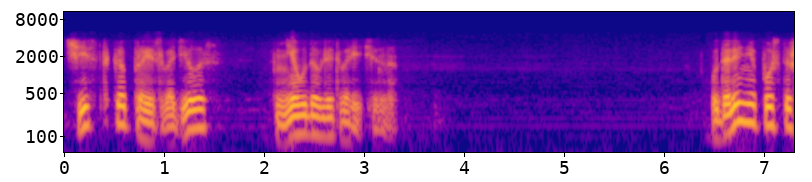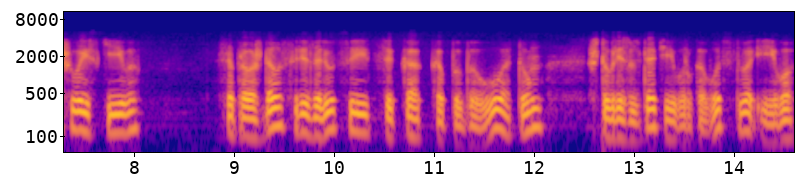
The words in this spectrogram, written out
чистка производилась неудовлетворительно. Удаление Постышева из Киева сопровождалось резолюцией ЦК КПБУ о том, что в результате его руководства и его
